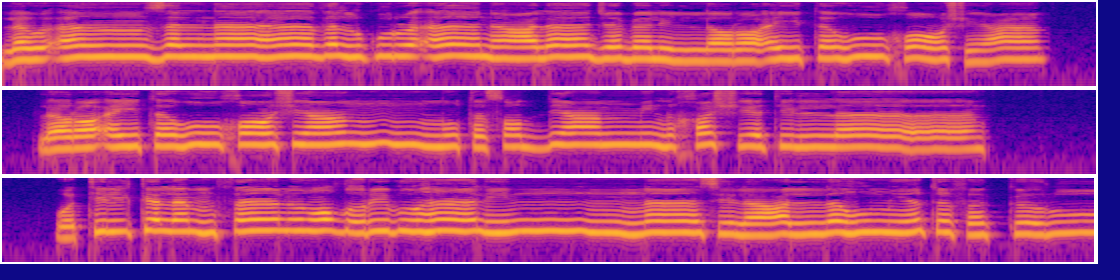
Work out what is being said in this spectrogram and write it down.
لو أنزلنا هذا القرآن على جبل لرأيته خاشعا لرأيته خاشعا متصدعا من خشية الله. وتلك الأمثال نضربها للناس لعلهم يتفكرون.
